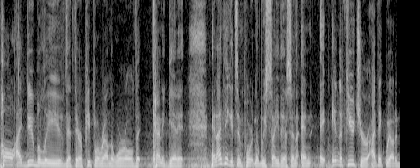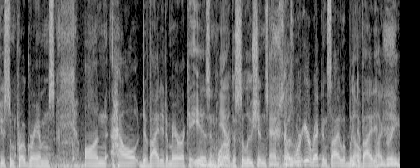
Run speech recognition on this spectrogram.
Paul, I do believe that there are people around the world that kind of get it, and I think it's important that we say this. And, and in the future, I think we ought to do some programs on how divided America is and what Yeah. are the solutions because we're irreconcilably No, divided. I agree.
